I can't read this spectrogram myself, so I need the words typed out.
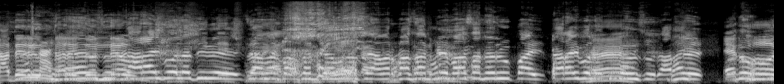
তাদের উদ্ধারের জন্য তারাই বলে দিবে যে আমার বাজান কেমন আছে আমার বাজানকে বাঁচানোর উপায় তারাই বলে দিবে হ্যাঁ। হুজুর। আপনি এখন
